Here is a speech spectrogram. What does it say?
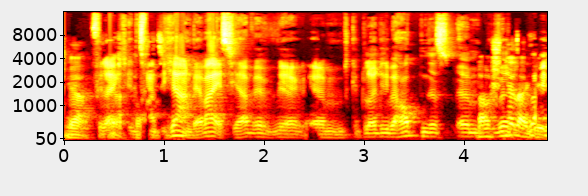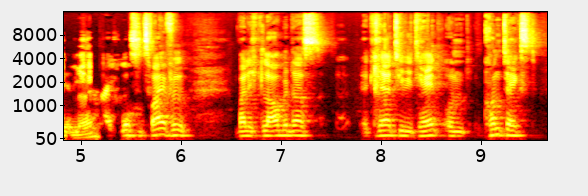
Ja. Vielleicht ja, in 20 Jahren, wer weiß, ja. Wir, wir, ähm, es gibt Leute, die behaupten, das ähm, wird schneller gehen. Ne? große Zweifel, weil ich glaube, dass Kreativität und Kontext,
